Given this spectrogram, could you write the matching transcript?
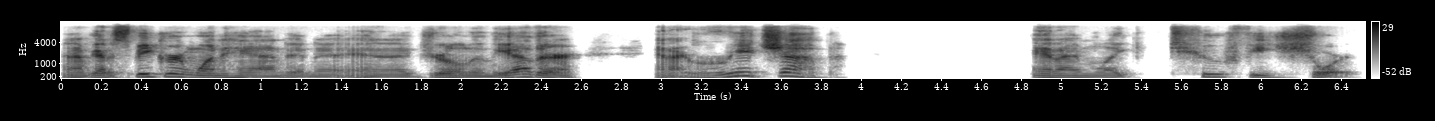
And I've got a speaker in one hand and a, and a drill in the other. And I reach up, and I'm like two feet short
